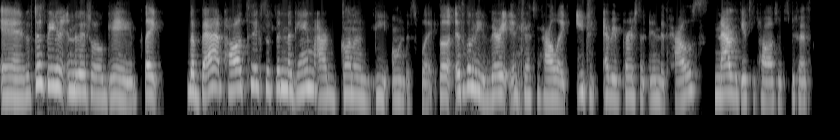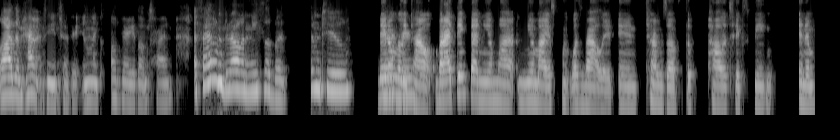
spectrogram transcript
And with this being an individual game, like the bad politics within the game are gonna be on display. So it's gonna be very interesting how like each and every person in this house navigates the politics because a lot of them haven't seen each other in like a very long time. Aside from Darrell and Nisa, but them two. They don't really count. But I think that Nehemiah Nehemiah's point was valid in terms of the politics being an, an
